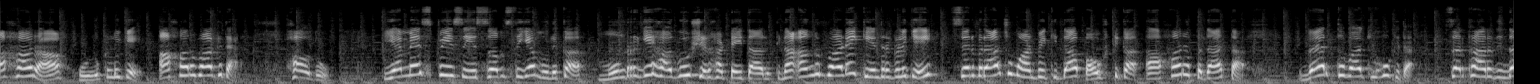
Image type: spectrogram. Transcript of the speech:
ಆಹಾರ ಹುಳುಗಳಿಗೆ ಆಹಾರವಾಗಿದೆ. ಹೌದು, ಎಂಎಸ್ಪಿಸಿ ಸಂಸ್ಥೆಯ ಮೂಲಕ ಮುಂಡ್ರಗಿ ಹಾಗೂ ಶಿರಹಟ್ಟೆ ತಾಲೂಕಿನ ಅಂಗನವಾಡಿ ಕೇಂದ್ರಗಳಿಗೆ ಸರಬರಾಜು ಮಾಡಬೇಕಿದ್ದ ಪೌಷ್ಟಿಕ ಆಹಾರ ಪದಾರ್ಥ ವ್ಯರ್ಥವಾಗಿ ಹೋಗಿದೆ. ಸರ್ಕಾರದಿಂದ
